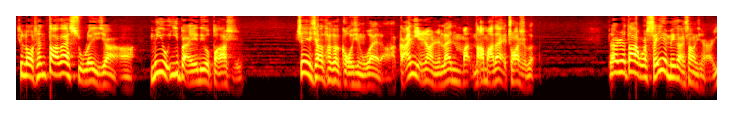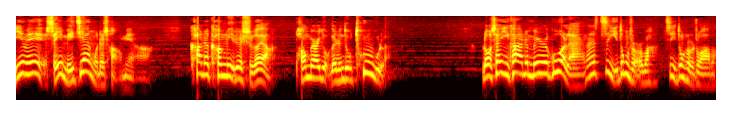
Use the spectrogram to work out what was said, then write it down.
这老陈大概数了一下啊，没有一百也得有八十。这下他可高兴坏了啊，赶紧让人来麻拿麻袋抓蛇。但是大伙谁也没敢上前，因为谁也没见过这场面啊。看着坑里这蛇呀，旁边有的人都吐了。老陈一看这没人过来，那自己动手吧，自己动手抓吧。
